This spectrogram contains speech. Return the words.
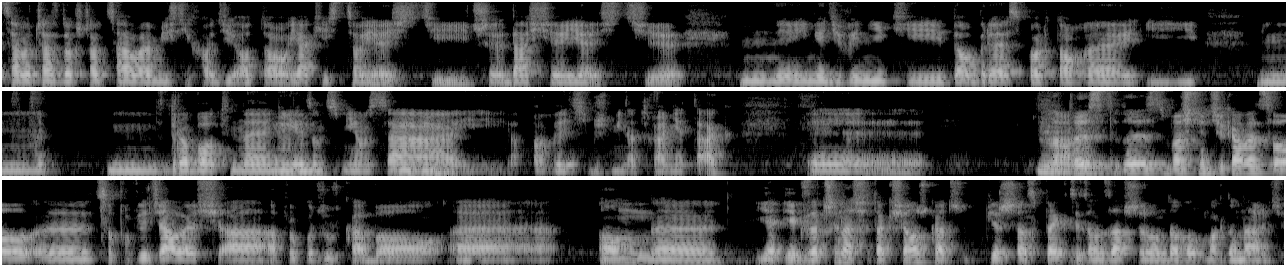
cały czas dokształcałem, jeśli chodzi o to, jak jeść, co jeść i czy da się jeść i mieć wyniki dobre, sportowe i Mm, mm, zdrowotne, nie mhm. jedząc mięsa mm-hmm. i odpowiedź brzmi naturalnie tak. E, no. To, jest, to jest właśnie ciekawe, co, e, co powiedziałeś a, a propos Żurka, bo e, on, jak, jak, zaczyna się ta książka, czy pierwsze aspekty, to on zawsze lądował w McDonaldzie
